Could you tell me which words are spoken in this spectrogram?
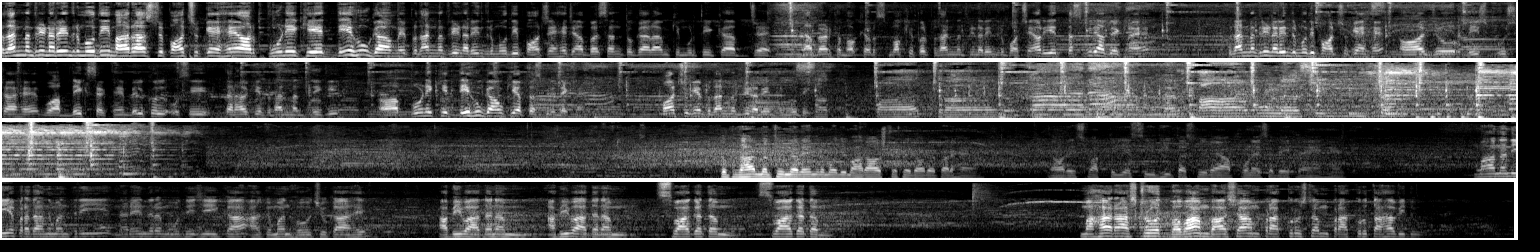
प्रधानमंत्री नरेंद्र मोदी महाराष्ट्र पहुँच चुके हैं और पुणे के देहू गाँव में प्रधानमंत्री नरेंद्र मोदी पहुँचे हैं, जहाँ पर संत तुकाराम की मूर्ति का जय। नावरण का मौके और उस मौके पर प्रधानमंत्री नरेंद्र पहुँचे हैं और ये तस्वीरें आप देख रहे हैं। प्रधानमंत्री नरेंद्र मोदी पहुँच चुके हैं और जो वेशभूषा है, वो आप देख सकते हैं, बिल्कुल उसी तरह की प्रधानमंत्री की पुणे के देहू गाँव की आप तस्वीरें देख रहे हैं। पहुँच चुके हैं प्रधानमंत्री नरेंद्र मोदी। तो प्रधानमंत्री नरेंद्र मोदी महाराष्ट्र के दौरे पर हैं और इस वक्त ये सीधी तस्वीरें आप पुणे से देख रहे हैं। माननीय प्रधानमंत्री नरेंद्र मोदी जी का आगमन हो चुका है। अभिवादनम अभिवादनम, स्वागतम स्वागतम। महाराष्ट्रोद्भवाम भाषाम प्राकृष्टम प्राकृत विदु।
